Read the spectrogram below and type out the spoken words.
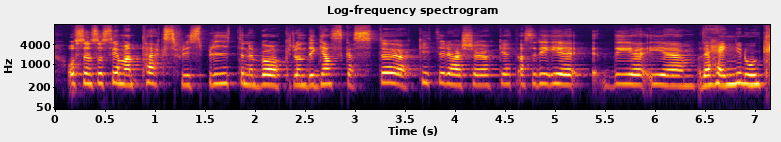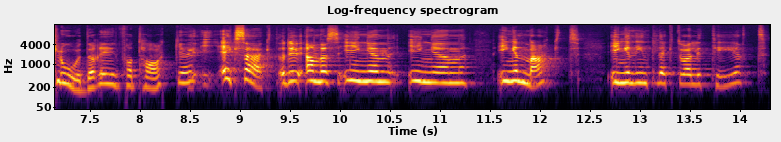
och sen så ser man taxfree-spriten i bakgrunden. Det är ganska stökigt i det här köket. Alltså det är... Det är det henger noen kloder i fra taket. Exakt, och det andas ingen, ingen, ingen makt, ingen intellektualitet,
